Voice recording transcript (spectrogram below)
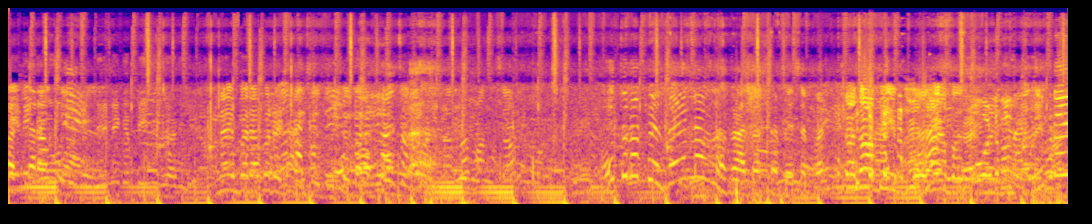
के ही है नाही बराबर आहे चलो अभी हो गया बस.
